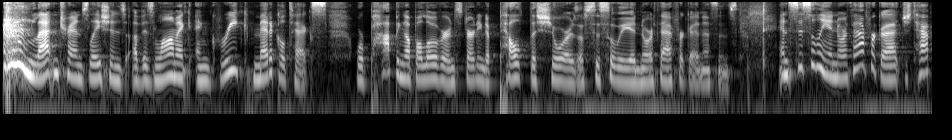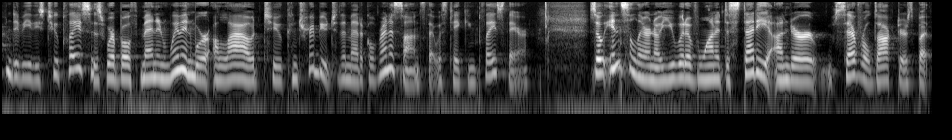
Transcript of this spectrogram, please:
Latin translations of Islamic and Greek medical texts were popping up all over and starting to pelt the shores of Sicily and North Africa, in essence. And Sicily and North Africa just happened to be these two places where both men and women were allowed to contribute to the medical renaissance that was taking place there. So in Salerno, you would have wanted to study under several doctors, but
